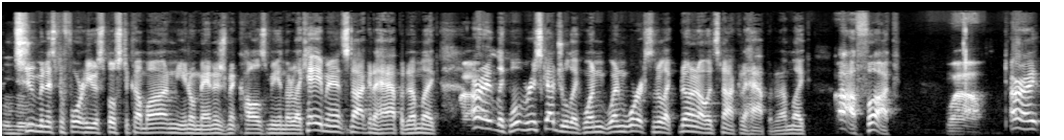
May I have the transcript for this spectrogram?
Mhm. two minutes before he was supposed to come on. You know, management calls me and they're like, "Hey, man, it's not going to happen." I'm like, "All right, like we'll reschedule. Like when when works?" And they're like, "No, no, it's not going to happen." And I'm like, "Ah, fuck." Wow. All right,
